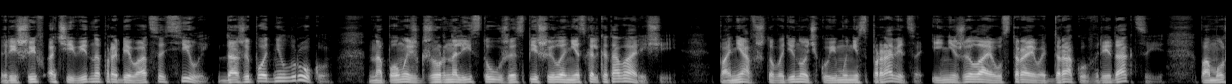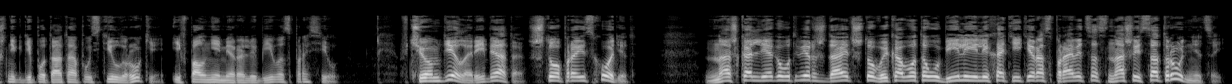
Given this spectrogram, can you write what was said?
решив, очевидно, пробиваться силой, даже поднял руку. На помощь к журналисту уже спешило несколько товарищей. Поняв, что в одиночку ему не справиться и не желая устраивать драку в редакции, помощник депутата опустил руки и вполне миролюбиво спросил. «В чем дело, ребята? Что происходит?» «Наш коллега утверждает, что вы кого-то убили или хотите расправиться с нашей сотрудницей.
